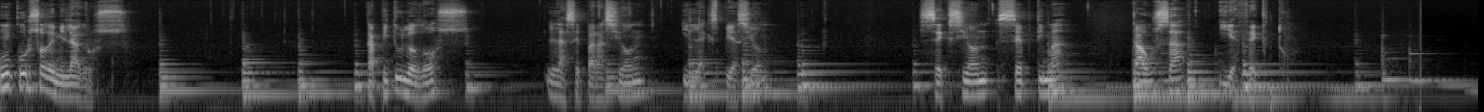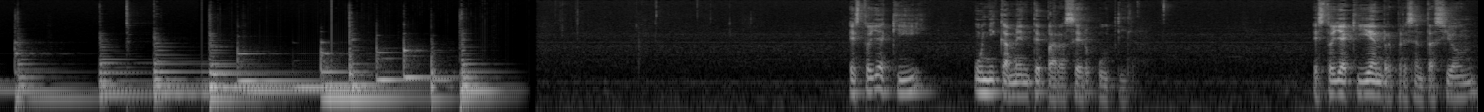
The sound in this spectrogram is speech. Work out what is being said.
Un curso de milagros. Capítulo 2. La separación y la expiación. Sección séptima. Causa y efecto. Estoy aquí únicamente para ser útil. Estoy aquí en representación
